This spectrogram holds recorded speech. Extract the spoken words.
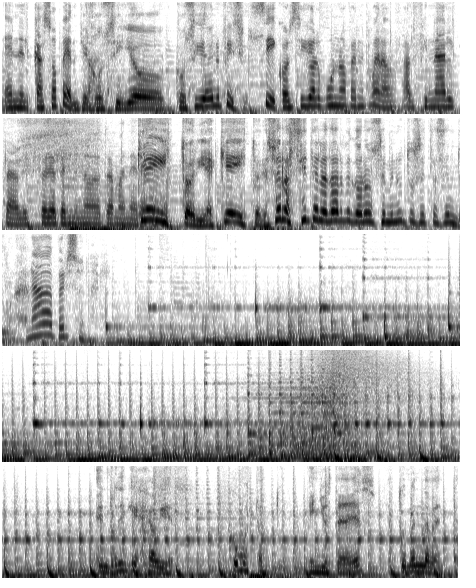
mm. en el caso que Penta. consiguió, consigue beneficios. Sí, consiguió algunos, pero bueno, al final, claro, la historia terminó de otra manera. ¿Qué pero historia? ¿Qué historia? Son las 7 de la tarde con 11 minutos, estás en Duna. Nada personal. Enrique Javier, ¿cómo estás tú? Bien, ¿y ustedes? Estupendamente.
